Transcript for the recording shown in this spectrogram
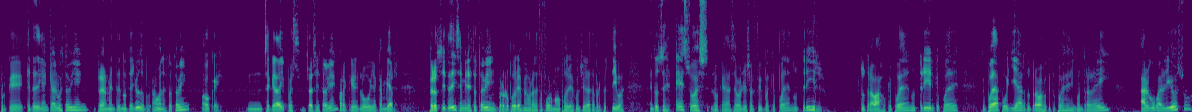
porque que te digan que algo está bien realmente no te ayuda. ah, bueno, esto está bien, ok. Mm, se queda ahí, pues, o sea, si está bien, ¿para qué lo voy a cambiar? Pero si te dicen, mira, esto está bien, pero lo podrías mejorar de esta forma o podrías considerar esta perspectiva, entonces eso es lo que hace valioso el feedback, que puede nutrir tu trabajo, que puede nutrir, que puede, que puede apoyar tu trabajo, que tú puedes encontrar ahí algo valioso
